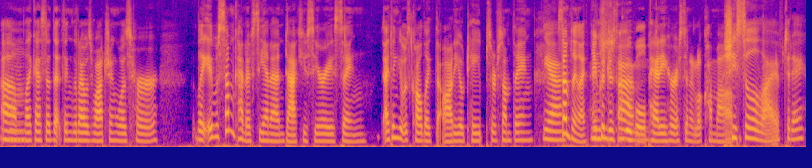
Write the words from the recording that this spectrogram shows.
Um, Mhm. like I said, that thing that I was watching was her, like it was some kind of CNN docu series thing. I think it was called like the audio tapes or something, Yeah. something like. That. You And can just Google um, Patty Hearst and it'll come up. She's still alive today.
